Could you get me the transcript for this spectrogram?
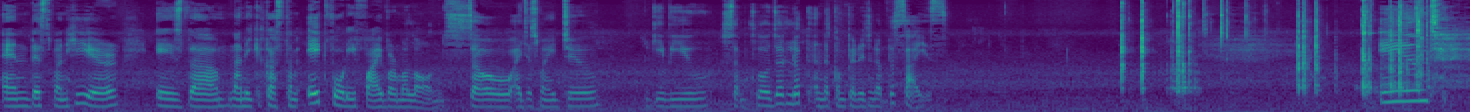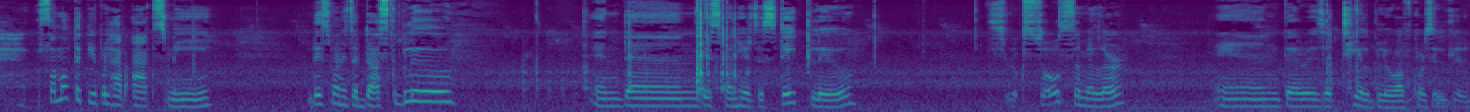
and this one here is the Namiki Custom 845 Vermilion so I just wanted to give you some closer look and the comparison of the size. And some of the people have asked me, this one is a dusk blue, and then this one here is a state blue. This looks so similar. And there is a teal blue, of course, a little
